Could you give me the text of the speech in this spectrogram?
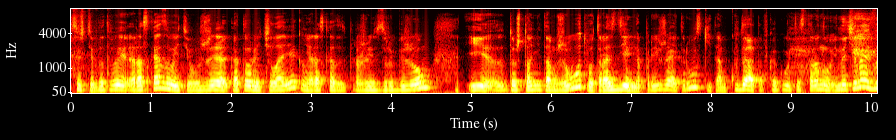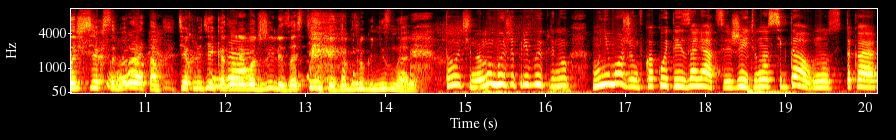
Слушайте, вот вы рассказываете уже, который человек мне рассказывает про жизнь за рубежом, и то, что они там живут, вот раздельно приезжает русский там куда-то в какую-то страну и начинает, значит, всех собирать, там, тех людей, которые вот жили за стенкой, друг друга не знали. Точно, ну мы же привыкли, ну мы не можем в какой-то изоляции жить. У нас всегда, у нас такая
